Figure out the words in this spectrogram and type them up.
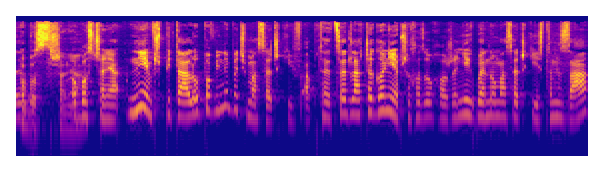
e, Obostrzenia. obostrzenia. Nie, w szpitalu powinny być maseczki, w aptece dlaczego nie? Przychodzą chorzy, niech będą maseczki, jestem za.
